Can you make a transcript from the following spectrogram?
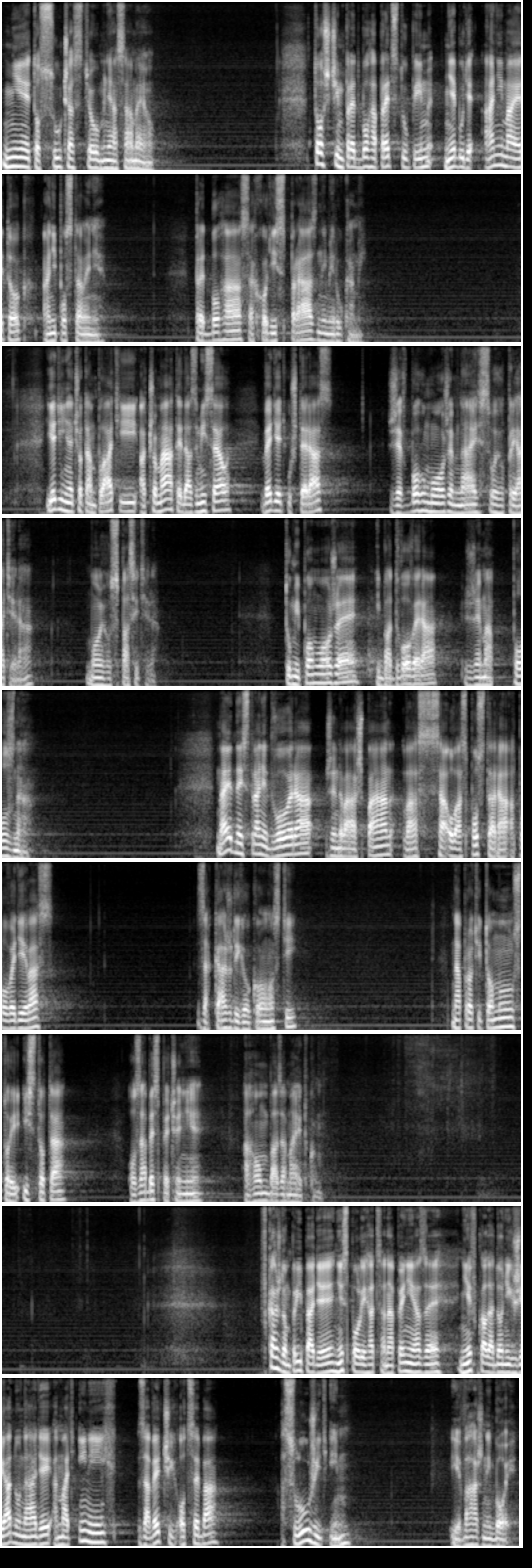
Nie je to súčasťou mňa samého. To, s čím pred Boha predstúpim, nebude ani majetok, ani postavenie. Pred Boha sa chodí s prázdnymi rukami. Jedine, čo tam platí a čo má teda zmysel, vedieť už teraz, že v Bohu môžem nájsť svojho priateľa, môjho spasiteľa. Tu mi pomôže iba dôvera, že ma pozná. Na jednej strane dôvera, že váš pán vás, sa o vás postará a povedie vás za každých okolností. Naproti tomu stojí istota o zabezpečenie a homba za majetkom. V každom prípade nespoliehať sa na peniaze, nevkladať do nich žiadnu nádej a mať iných za väčších od seba a slúžiť im je vážny boj.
